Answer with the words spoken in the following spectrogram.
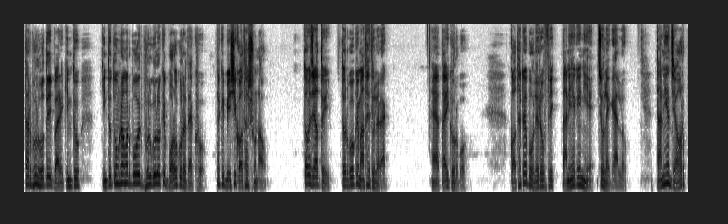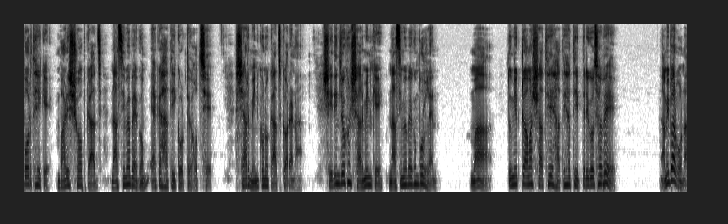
তার ভুল হতেই পারে, কিন্তু কিন্তু তোমরা আমার বউয়ের ভুলগুলোকে বড় করে দেখো, তাকে বেশি কথা শোনাও। তবে যা তুই, তোর বউকে মাথায় তুলে রাখ। হ্যাঁ তাই করব। কথাটা বলে রফিক তানিয়াকে নিয়ে চলে গেল। তানিয়া যাওয়ার পর থেকে বাড়ির সব কাজ নাসিমা বেগম একা হাতেই করতে হচ্ছে। শারমিন কোনো কাজ করে না। সেদিন যখন শারমিনকে নাসিমা বেগম বললেন, মা, তুমি একটু আমার সাথে হাতে হাতে ইফতারি গোছাবে? আমি পারব না।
